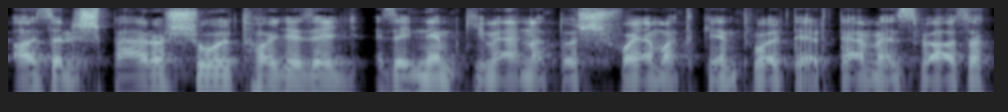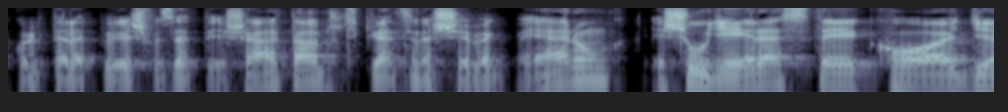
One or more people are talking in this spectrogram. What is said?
azzal is párosult, hogy ez egy, ez egy nem kívánatos folyamatként volt értelmezve az akkori településvezetés által, most 90-es években járunk, és úgy érezték, hogy,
